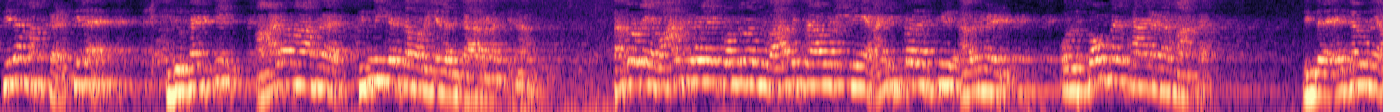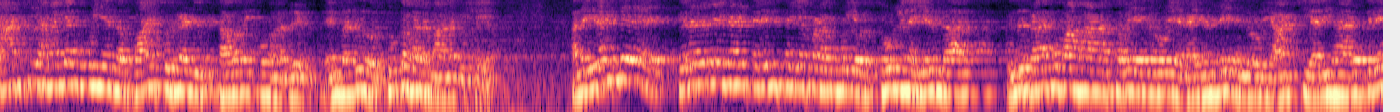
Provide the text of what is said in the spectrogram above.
சில மக்கள் சில இது பற்றி ஆழமாக சிந்திக்க தவறியதன் காரணத்தினால் தங்களுடைய வாக்குகளை கொண்டு வந்து வாக்குச்சாவடியிலே அளிப்பதற்கு அவர்கள் ஒரு சோம்பல் காரணமாக இந்த எங்களுடைய ஆட்சி அமைக்கக்கூடிய இந்த வாய்ப்புகள் தவறி போனது என்பது ஒரு துக்ககரமான விஷயம். அந்த இரண்டு பிரதிநிதிகள் தெரிவு செய்யப்படக்கூடிய ஒரு சூழ்நிலை இருந்தால் இன்று கிழக்கு மாகாண சபை எங்களுடைய கைகளிலே எங்களுடைய ஆட்சி அதிகாரத்திலே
